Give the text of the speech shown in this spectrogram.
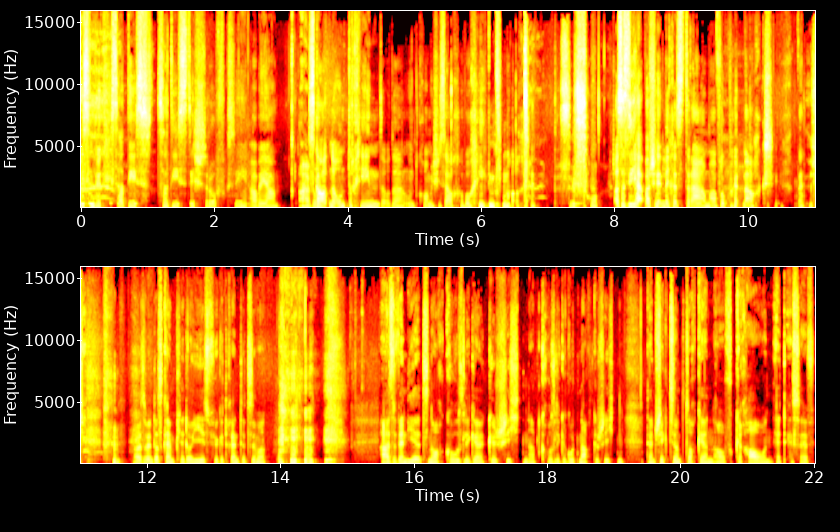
Wir sind wirklich sadist, sadistisch drauf gewesen. Aber ja, Also, es geht noch unter Kind, oder? Und komische Sachen, die Kinder machen. das ist so. Also sie hat wahrscheinlich ein Trauma von guten Nachtgeschichten. Also, wenn das kein Plädoyer ist für getrennte Zimmer. Also, wenn ihr jetzt noch gruselige Geschichten habt, gruselige Gute-Nacht-Geschichten, dann schickt sie uns doch gern auf grauen.sf.ch.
